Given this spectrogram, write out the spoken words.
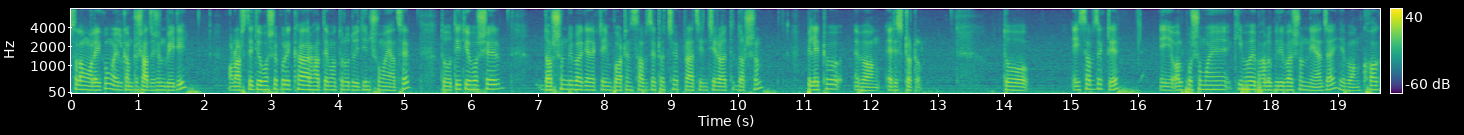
আসসালামু আলাইকুম, welcome to suggestion BD. Honours তৃতীয় বর্ষের পরীক্ষার হাতে মাত্র দুই দিন সময় আছে। তো তৃতীয় বর্ষের দর্শন বিভাগের একটা ইম্পর্টেন্ট সাবজেক্ট হচ্ছে প্রাচীন চিরায়ত দর্শন, প্লেটো এবং অ্যারিস্টটল। তো এই সাবজেক্টে এই অল্প সময়ে কীভাবে ভালো প্রিপারেশন নেওয়া যায় এবং খ গ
